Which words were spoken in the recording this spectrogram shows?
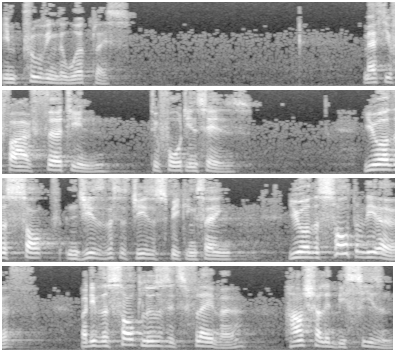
improving the workplace. Matthew 5 13 to 14 says, You are the salt, and Jesus, this is Jesus speaking, saying, You are the salt of the earth, but if the salt loses its flavor, how shall it be seasoned?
